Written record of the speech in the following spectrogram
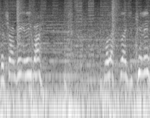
Gonna try and beat an e-bike. My left legs are killing.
